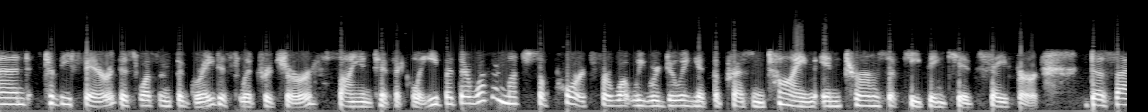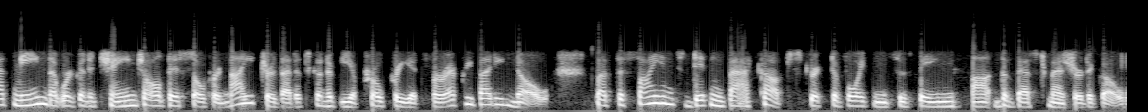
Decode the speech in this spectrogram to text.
and to be fair, this wasn't the greatest literature scientifically, but there wasn't much support for what we were doing at the present time in terms of keeping kids safer. Does that mean that we're going to change all this overnight or that it's going to be appropriate for everybody? No. But the science didn't back up strict avoidance as being uh, the best measure to go.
